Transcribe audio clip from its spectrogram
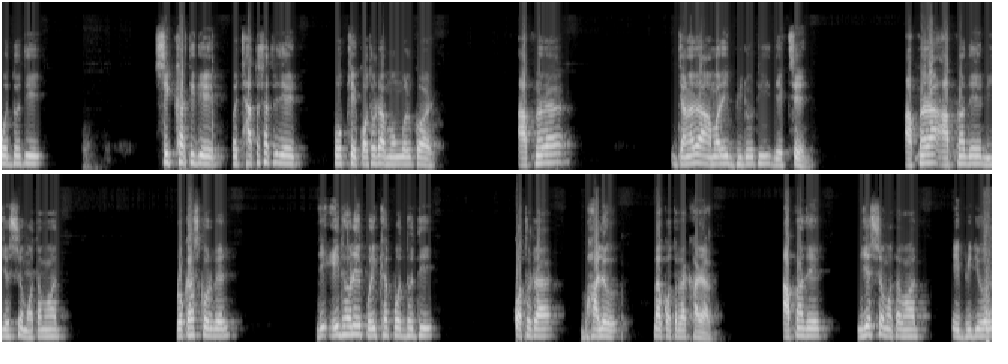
পদ্ধতি শিক্ষার্থীদের বা ছাত্রছাত্রীদের পক্ষে কতটা মঙ্গলকর? আপনারা, যারা আমার এই ভিডিওটি দেখছেন, আপনারা আপনাদের নিজস্ব মতামত প্রকাশ করবেন যে এই ধরনের পরীক্ষা পদ্ধতি কতটা ভালো বা কতটা খারাপ। আপনাদের নিজস্ব মতামত এই ভিডিওর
